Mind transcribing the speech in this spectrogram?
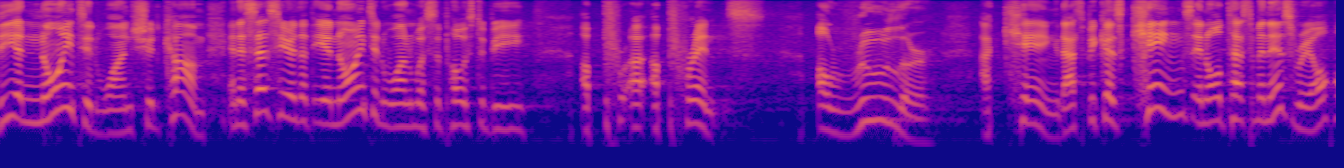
the anointed one should come. And it says here that the anointed one was supposed to be a, a prince, a ruler, a king. That's because kings in Old Testament Israel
